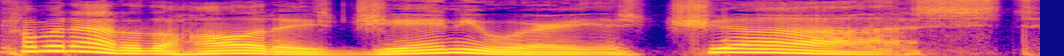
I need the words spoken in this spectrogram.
Coming out of the holidays, January is just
